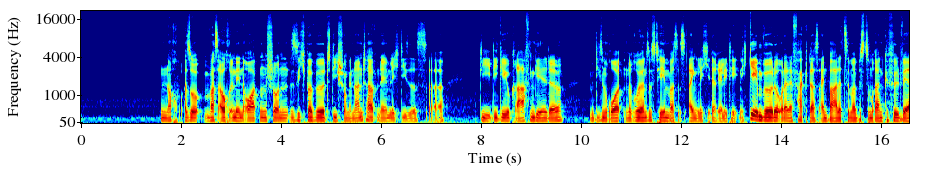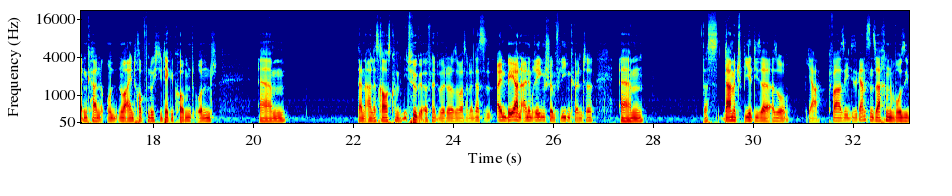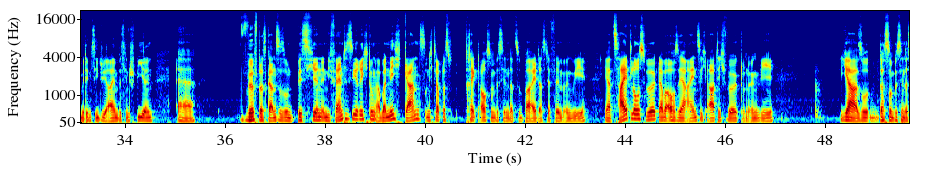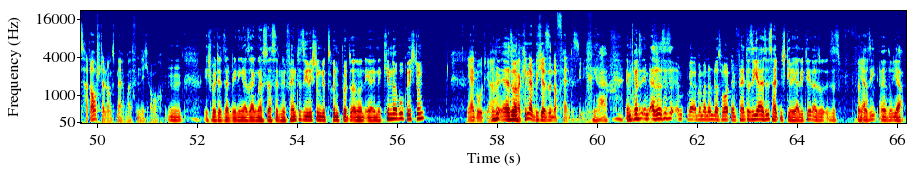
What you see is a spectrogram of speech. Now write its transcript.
noch, also was auch in den Orten schon sichtbar wird, die ich schon genannt habe, nämlich dieses, äh, die, die Geografengilde mit diesem Röhrensystem, was es eigentlich in der Realität nicht geben würde, oder der Fakt, dass ein Badezimmer bis zum Rand gefüllt werden kann und nur ein Tropfen durch die Decke kommt und ähm, dann alles rauskommt, wenn die Tür geöffnet wird oder sowas, oder dass ein Bär an einem Regenschirm fliegen könnte. Ähm, das, damit spielt dieser, also ja, quasi diese ganzen Sachen, wo sie mit dem CGI ein bisschen spielen, äh, wirft das Ganze so ein bisschen in die Fantasy-Richtung, aber nicht ganz. Und ich glaube, das trägt auch so ein bisschen dazu bei, dass der Film irgendwie ja zeitlos wirkt, aber auch sehr einzigartig wirkt und irgendwie ja, so das ist so ein bisschen das Herausstellungsmerkmal, finde ich auch. Mhm. Ich würde jetzt halt weniger sagen, dass das in eine Fantasy-Richtung getrimmt wird, sondern eher in eine Kinderbuch-Richtung. Ja, gut, ja. Also- Aber Kinderbücher sind doch Fantasy. Ja, im Prinzip, also es ist, wenn man nimmt das Wort nimmt, Fantasy, ja, es ist halt nicht die Realität, also es ist Fantasie, also ja.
